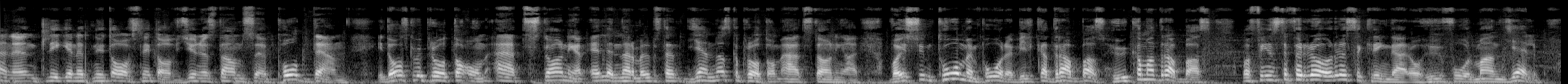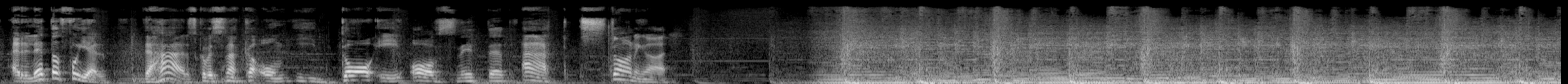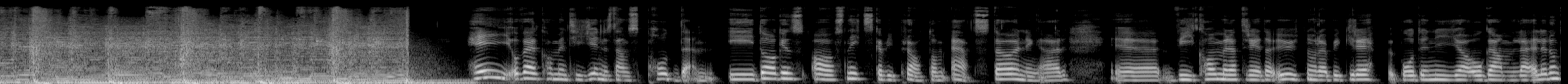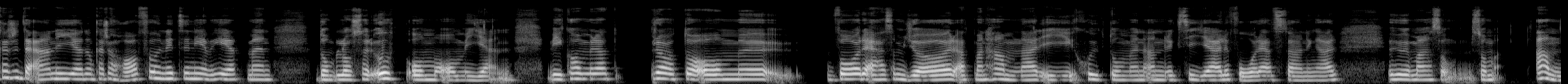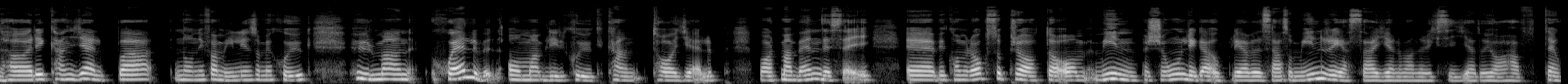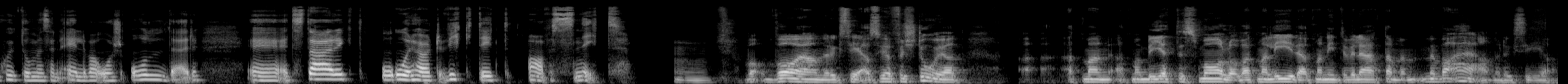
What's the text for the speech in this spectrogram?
Jajamän, äntligen ett nytt avsnitt av Gynnestams-podden. Idag ska vi prata om ätstörningar, eller närmare bestämt Jenna ska prata om ätstörningar. Vad är symptomen på det? Vilka drabbas? Hur kan man drabbas? Vad finns det för rörelse kring det här och hur får man hjälp? Är det lätt att få hjälp? Det här ska vi snacka om idag i avsnittet ätstörningar. Hej och välkommen till Gynnesamspodden. I dagens avsnitt ska vi prata om ätstörningar. Eh, vi kommer att reda ut några begrepp, både nya och gamla, eller de kanske inte är nya, de kanske har funnits i en evighet, men de blossar upp om och om igen. Vi kommer att prata om eh, vad det är som gör att man hamnar i sjukdomen anorexia eller får ätstörningar. Hur man som, som anhörig kan hjälpa någon i familjen som är sjuk, hur man själv om man blir sjuk kan ta hjälp, vart man vänder sig. Eh, vi kommer också prata om min personliga upplevelse, alltså min resa genom anorexia då jag har haft den sjukdomen sedan 11 års ålder. Eh, ett starkt och oerhört viktigt avsnitt. Mm. Vad, vad är anorexia? Alltså jag förstår ju att att man, att man blir jättesmal av att man lider, att man inte vill äta. Men, men vad är anorexia?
